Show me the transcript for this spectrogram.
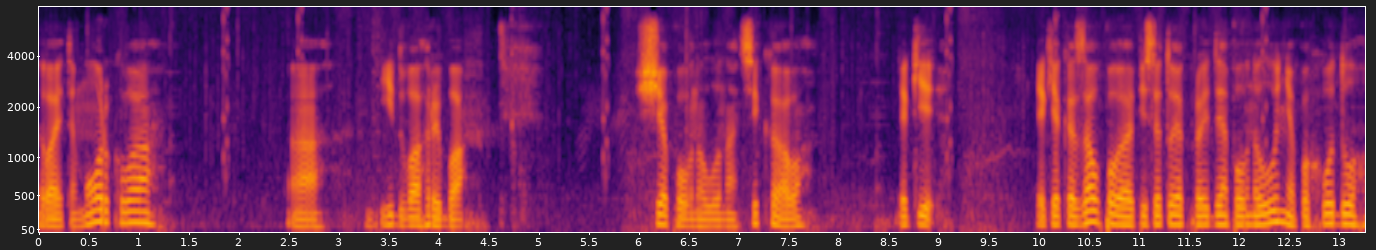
Давайте морква. А, і два гриба. Ще повна луна. Цікаво. Як, і, як я казав, після того, як пройде повнолуння, походу,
